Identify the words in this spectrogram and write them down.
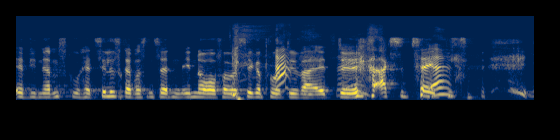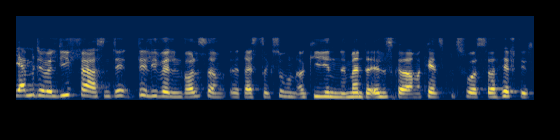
at vi nærmest skulle have tillidsrepræsentanten indover for at være sikker på, at det var et øh, acceptabelt. Ja. Jamen det var lige før, sådan, det, det er alligevel en voldsom øh, restriktion at give en mand, der elsker amerikansk kultur så hæftigt.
